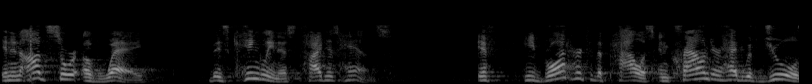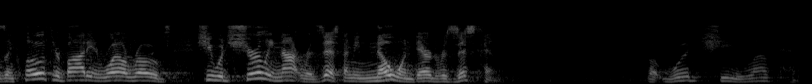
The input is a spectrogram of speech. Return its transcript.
In an odd sort of way, his kingliness tied his hands. If he brought her to the palace and crowned her head with jewels and clothed her body in royal robes, she would surely not resist. I mean, no one dared resist him. But would she love him?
